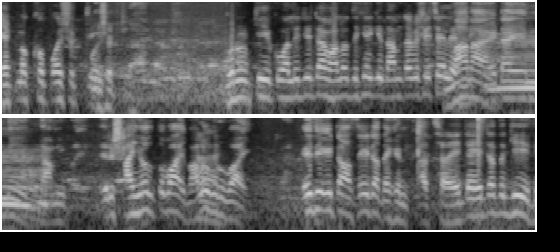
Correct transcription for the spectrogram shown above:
এক লক্ষ পঁয়ষট্টি। পঁয়ষট্টি গরুর কি কোয়ালিটিটা ভালো দেখে কি দামটা বেশি চাইলেন না না এটা এমনি দামি ভাই। এর সাহিল তো ভাই ভালো হ্যাঁ। করু ভাই। এই যে এটা আছে এটা দেখেন। আচ্ছা এটা এটা তো গির?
